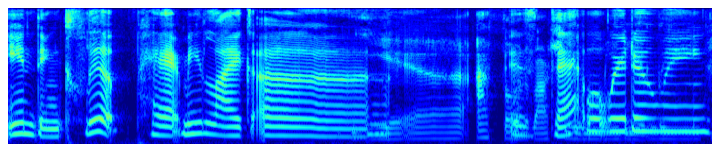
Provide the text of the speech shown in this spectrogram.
ending clip had me like, uh, Yeah, I thought is about that you what we're doing?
